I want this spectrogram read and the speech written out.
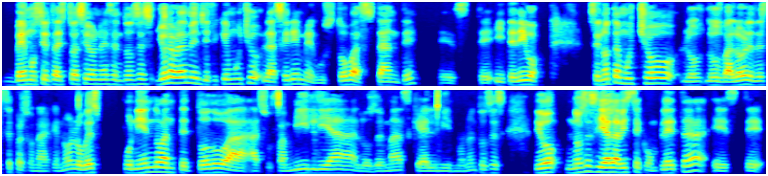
vemos ciertas situaciones. Entonces, yo la verdad me identifiqué mucho, la serie me gustó bastante, este, y te digo, se nota mucho los, los valores de este personaje, ¿no? Lo ves poniendo ante todo a, a, su familia, a los demás, que a él mismo, ¿no? Entonces, digo, no sé si ya la viste completa, este,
